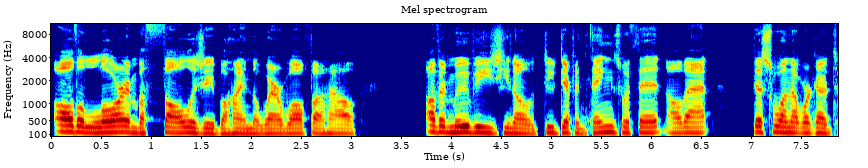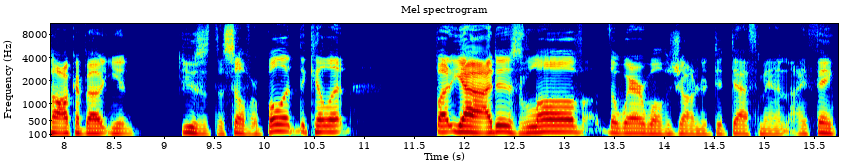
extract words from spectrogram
all the lore and mythology behind the werewolf and how other movies, you know, do different things with it and all that. This one that we're going to talk about you uses the silver bullet to kill it but yeah, I just love the werewolf genre to death, man. I think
